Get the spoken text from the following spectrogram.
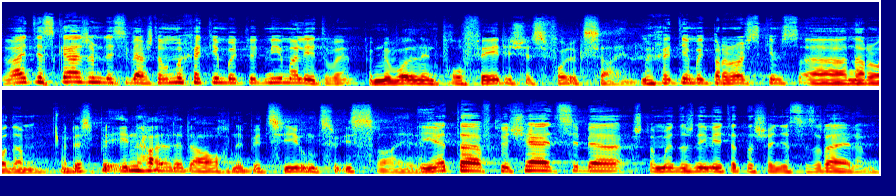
Давайте скажем для себя, что мы хотим быть людьми молитвы, Und wir wollen ein prophetisches Volk sein. мы хотим быть пророческим э, народом. Und das beinhaltet auch eine Beziehung zu Israel. И это включает в себя, что мы должны иметь отношения с Израилем.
